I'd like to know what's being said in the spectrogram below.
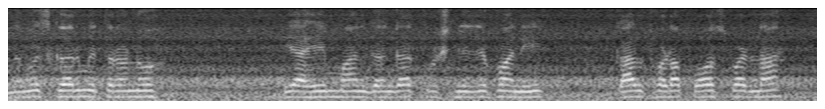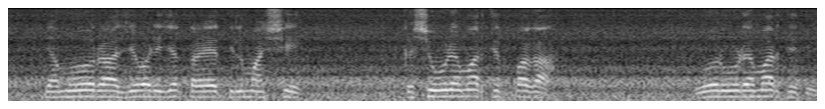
नमस्कार मित्रांनो हे आहे मानगंगा कृष्णेचे पाणी. काल थोडा पाऊस पडला त्यामुळं राजेवाडीच्या तळ्यातील मासे कसे उड्या मारतात बघा. वर उड्या मारते ते.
